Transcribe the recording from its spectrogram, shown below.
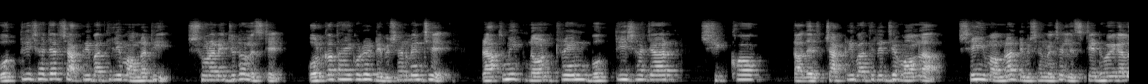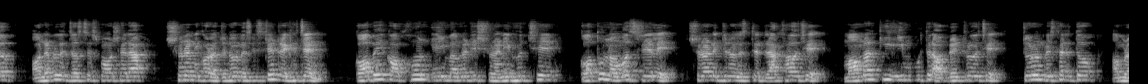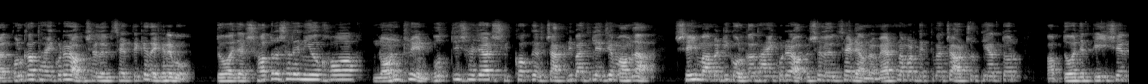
বত্রিশ হাজার চাকরি বাতিল মামলাটি শুনানির জন্য লিস্টেড কলকাতা হাইকোর্টের ডিভিশন বেঞ্চে প্রাথমিক নন ট্রেন বত্রিশ হাজার শিক্ষক তাদের চাকরি বাতিলের যে মামলা, সেই মামলা ডিভিশন বেঞ্চে লিস্টেড হয়ে গেল। অনারেবল জাস্টিস মহাশয়রা শুনানি করার জন্য লিস্টেড রেখেছেন। কবে, কখন এই মামলাটির শুনানি হচ্ছে, কত নম্বর সিরিয়ালে শুনানির জন্য লিস্টেড রাখা হয়েছে, মামলার কি এই মুহূর্তের আপডেট রয়েছে, চলুন বিস্তারিত আমরা কলকাতা হাইকোর্টের অফিসিয়াল ওয়েবসাইট থেকে দেখে নেব। দু হাজার সতেরো সালে নিয়োগ হওয়া নন ট্রেন বত্রিশ হাজার চাকরি বাতিলের যে মামলা, সেই মামলাটি কলকাতা হাইকোর্টের অফিসিয়াল ওয়েবসাইটে আমরা ম্যাট নাম্বার দেখতে পাচ্ছি আটশো তিয়াত্তর অফ দু হাজার তেইশের।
